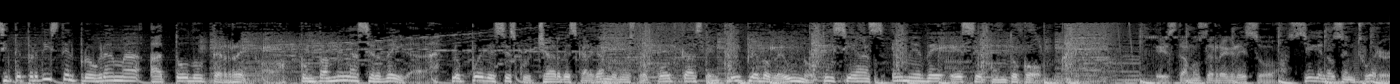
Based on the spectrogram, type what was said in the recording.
Si te perdiste el programa A Todo Terreno con Pamela Cerdeira, lo puedes escuchar descargando nuestro podcast en www.noticiasmbs.com. Estamos de regreso. Síguenos en Twitter,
